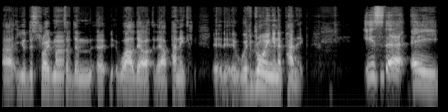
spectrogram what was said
Uh, you destroyed most of them uh, while they are they are panic uh, withdrawing in a panic. Is there a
